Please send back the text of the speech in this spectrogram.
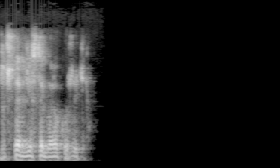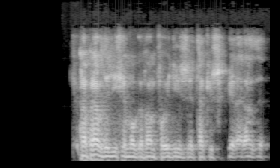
do 40 roku życia. Naprawdę dzisiaj mogę wam powiedzieć, że tak już wiele razy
